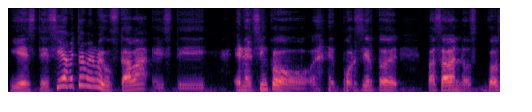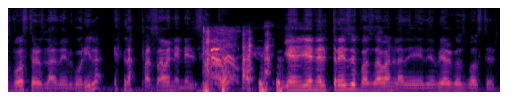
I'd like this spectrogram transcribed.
Y este, sí, a mí también me gustaba. Este, en el 5, por cierto, eh, pasaban los Ghostbusters, la del gorila, la pasaban en el 5. y, en, y en el 13 pasaban la de, de Real Ghostbusters.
